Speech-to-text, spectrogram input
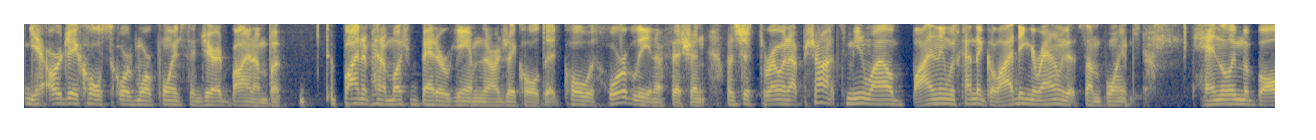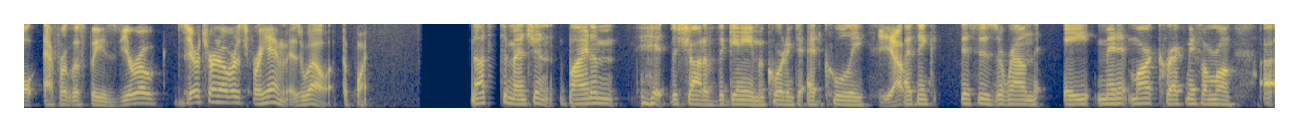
yeah, R.J. Cole scored more points than Jared Bynum, but Bynum had a much better game than R.J. Cole did. Cole was horribly inefficient, was just throwing up shots. Meanwhile, Bynum was kind of gliding around at some points, handling the ball effortlessly. Zero zero turnovers for him as well at the point. Not to mention, Bynum hit the shot of the game, according to Ed Cooley. Yep. I think this is around the eight minute mark. Correct me if I'm wrong. Uh,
